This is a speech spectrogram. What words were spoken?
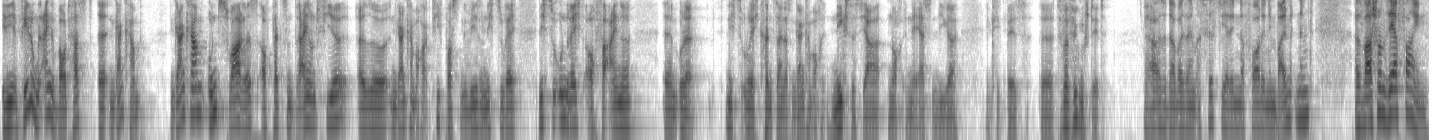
in die Empfehlung mit eingebaut hast, äh, in Gangkamp. In Gangkamp und Suarez auf Plätzen 3 und 4, also in Gangkamp auch Aktivposten gewesen und nicht zu, nicht zu Unrecht auch Vereine, ähm, oder nicht zu Unrecht könnte es sein, dass in Gangkamp auch nächstes Jahr noch in der ersten Liga in Kickbase äh, zur Verfügung steht. Ja, also da bei seinem Assist, wie er den davor den Ball mitnimmt, also war schon sehr fein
